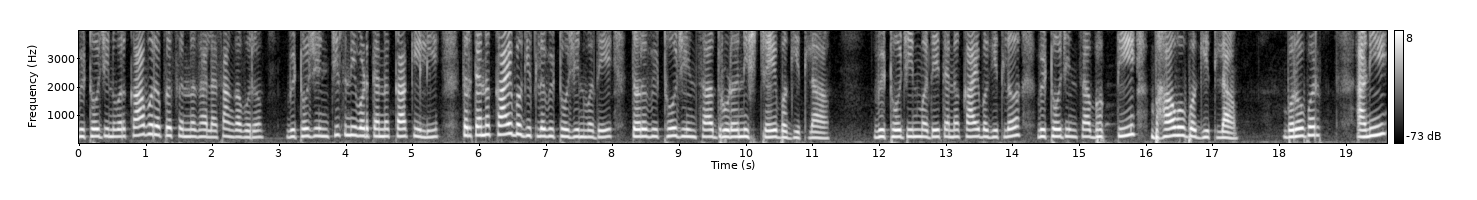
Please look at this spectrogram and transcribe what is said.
विठोजींवर का बरं प्रसन्न झाला सांगा बरं. विठोजींचीच निवड त्यानं का केली? तर त्यानं काय बघितलं विठोजींमध्ये? तर विठोजींचा दृढ निश्चय बघितला. विठोजींमध्ये त्यानं काय बघितलं? विठोजींचा भक्ती भाव बघितला. बरोबर? आणि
